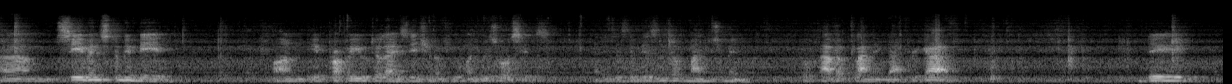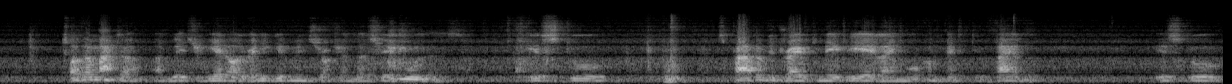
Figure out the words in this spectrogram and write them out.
um, savings to be made on a proper utilization of human resources. And it is the business of management to have a plan in that regard. The other matter on which we had already given instructions as shareholders is to, as part of the drive to make the airline more competitive, viable, is to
